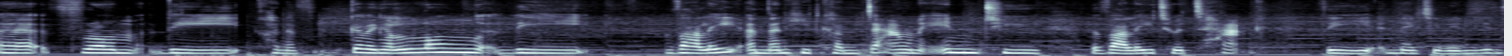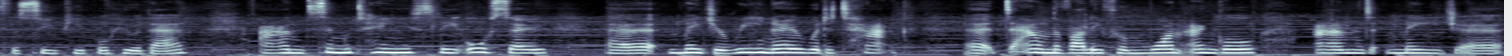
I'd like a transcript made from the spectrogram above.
uh, from the kind of going along the valley and then he'd come down into the valley to attack the native Indians, the Sioux people who were there, and simultaneously also uh, Major Reno would attack uh, down the valley from one angle, and Major,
